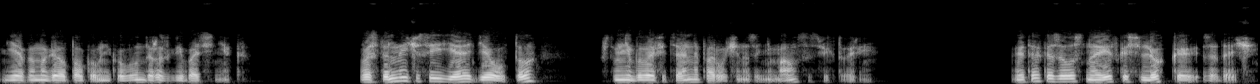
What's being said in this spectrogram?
Я помогал полковнику Лунда разгребать снег. В остальные часы я делал то, что мне было официально поручено, занимался с Викторией. Это оказалось на редкость легкой задачей.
